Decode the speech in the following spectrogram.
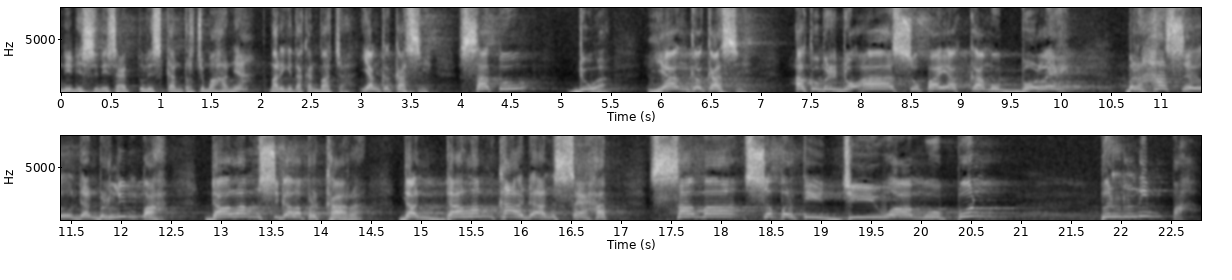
ini di sini saya tuliskan terjemahannya. Mari kita akan baca. Yang kekasih, satu, dua. Yang kekasih, aku berdoa supaya kamu boleh berhasil dan berlimpah dalam segala perkara dan dalam keadaan sehat sama seperti jiwamu pun berlimpah.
